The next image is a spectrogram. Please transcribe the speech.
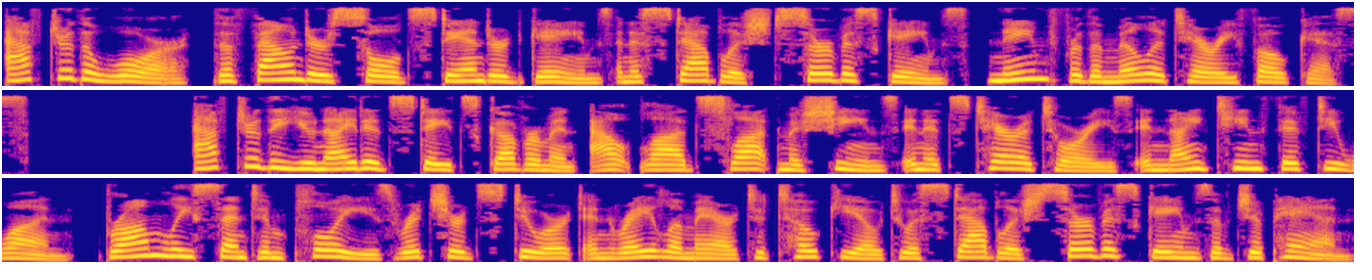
After the war, the founders sold Standard Games and established Service Games, named for the military focus. After the United States government outlawed slot machines in its territories in 1951, Bromley sent employees Richard Stewart and Ray Lemaire to Tokyo to establish Service Games of Japan,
